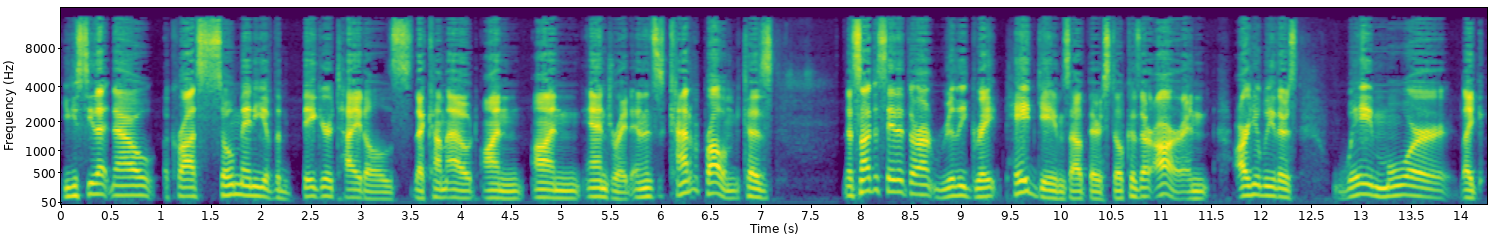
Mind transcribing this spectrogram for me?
you see that now across so many of the bigger titles that come out on on Android, and it's kind of a problem because that's not to say that there aren't really great paid games out there still, because there are, and arguably there's way more like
